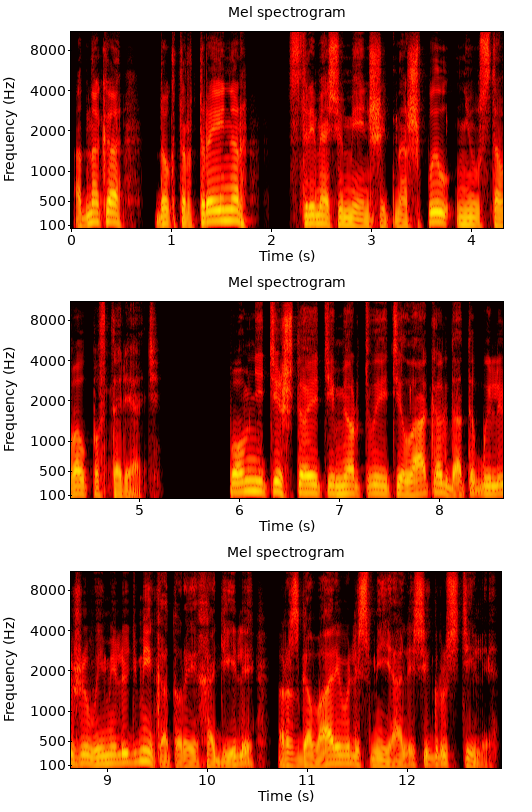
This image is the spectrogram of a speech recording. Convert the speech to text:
Однако доктор Трейнер, стремясь уменьшить наш пыл, не уставал повторять. Помните, что эти мертвые тела когда-то были живыми людьми, которые ходили, разговаривали, смеялись и грустили.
